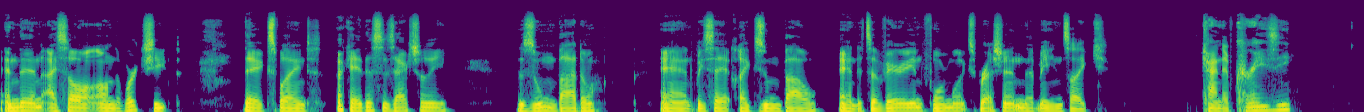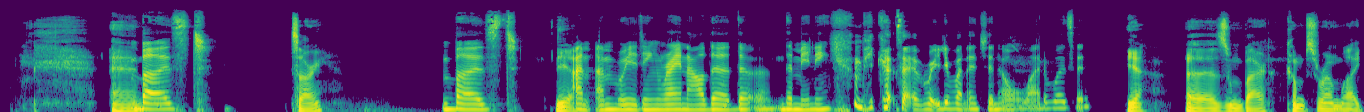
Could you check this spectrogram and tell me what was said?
And then I saw on the worksheet, they explained, okay, this is actually Zumbado. And we say it like Zumbao. And it's a very informal expression that means like kind of crazy. And Buzzed. sorry. Buzzed. Yeah. I'm I'm reading right now the the the meaning because I really wanted to know what was it. Yeah. Uh, Zumbar comes from like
